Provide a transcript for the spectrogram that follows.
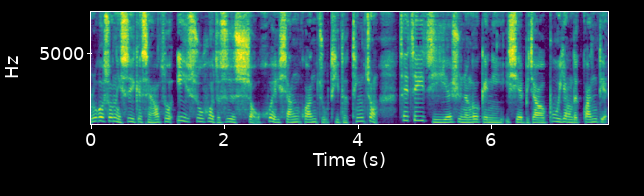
如果说你是一个想要做艺术或者是手绘相关主题的听众，在这一集也许能够给你一些比较不一样的观点，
